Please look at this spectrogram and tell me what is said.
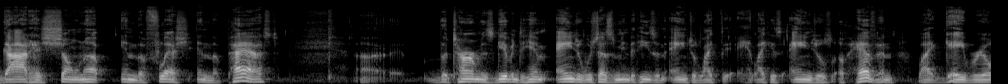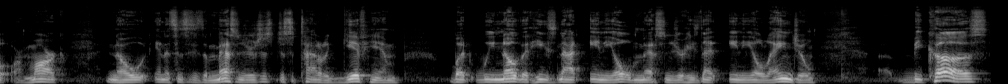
God has shown up in the flesh in the past. Uh, the term is given to him angel, which doesn't mean that he's an angel like the like his angels of heaven, like Gabriel or Mark. No, in a sense, he's a messenger. It's just just a title to give him, but we know that he's not any old messenger. He's not any old angel, because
